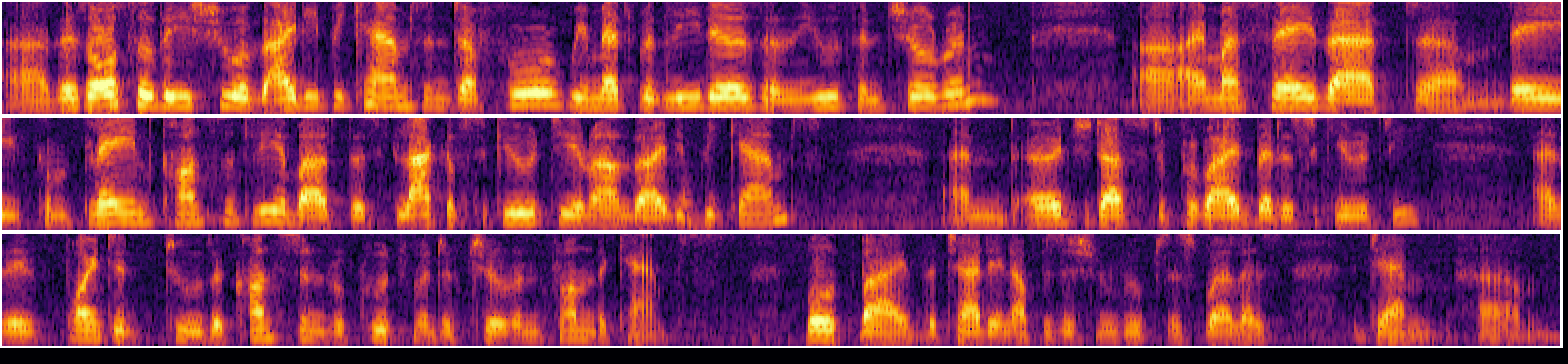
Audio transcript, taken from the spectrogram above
Uh, there's also the issue of the IDP camps in Darfur. We met with leaders and youth and children. Uh, I must say that um, they complained constantly about this lack of security around the IDP camps and urged us to provide better security. and they pointed to the constant recruitment of children from the camps, both by the Chadian opposition groups as well as JEM. Um,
